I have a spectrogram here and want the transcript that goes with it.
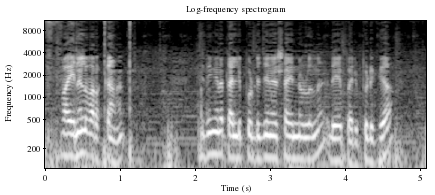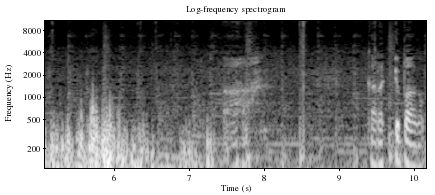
ഫൈനൽ വർക്കാണ് ഇതിങ്ങനെ തല്ലിപ്പൊട്ടിച്ചതിന് ശേഷം അതിനുള്ളിൽ നിന്ന് ഇതേ പരിപ്പെടുക്കുക കറക്റ്റ് പാകം.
